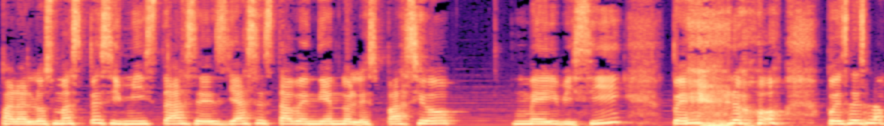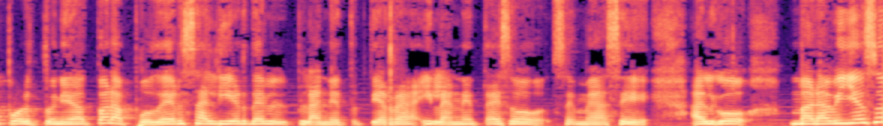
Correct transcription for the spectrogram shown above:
para los más pesimistas es ya se está vendiendo el espacio, maybe sí, pero pues es la oportunidad para poder salir del planeta Tierra y la neta eso se me hace algo maravilloso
